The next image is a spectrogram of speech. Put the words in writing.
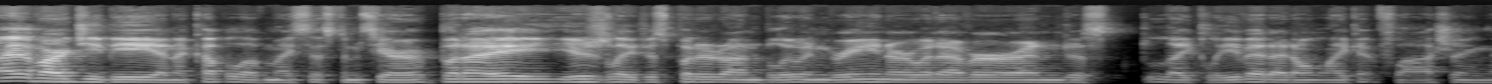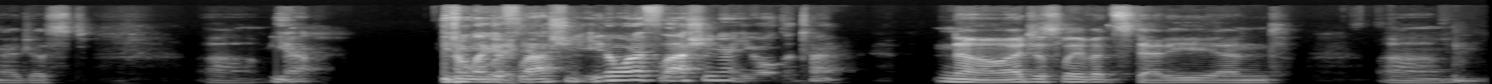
I have RGB in a couple of my systems here, but I usually just put it on blue and green or whatever and just like leave it. I don't like it flashing. I just um, Yeah. You don't like, Like it it. flashing. You don't want it flashing at you all the time. no, I just leave it steady and um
